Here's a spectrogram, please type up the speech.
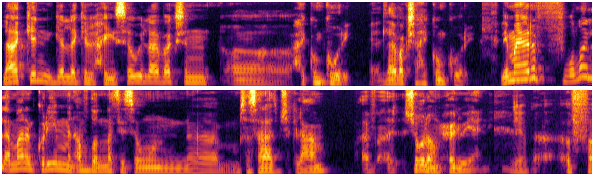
لكن قال لك اللي حيسوي live action آه حيكون كوري. ال live action حيكون كوري. اللي ما يعرف والله الأمانة الكوريين من أفضل الناس يسوون آه مسلسلات بشكل عام. شغلهم حلو يعني. Yep. ف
